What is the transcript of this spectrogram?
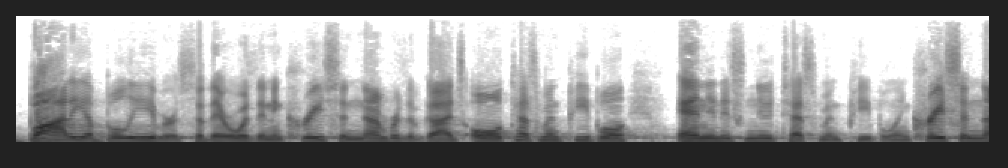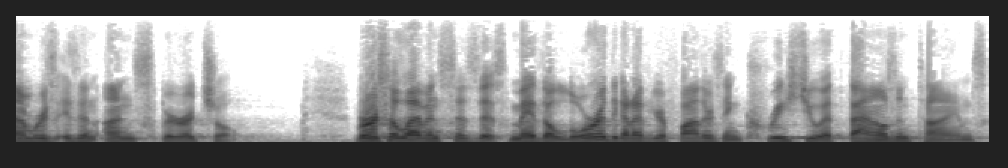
body of believers. So there was an increase in numbers of God's Old Testament people and in His New Testament people. Increase in numbers isn't unspiritual. Verse 11 says this May the Lord, the God of your fathers, increase you a thousand times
